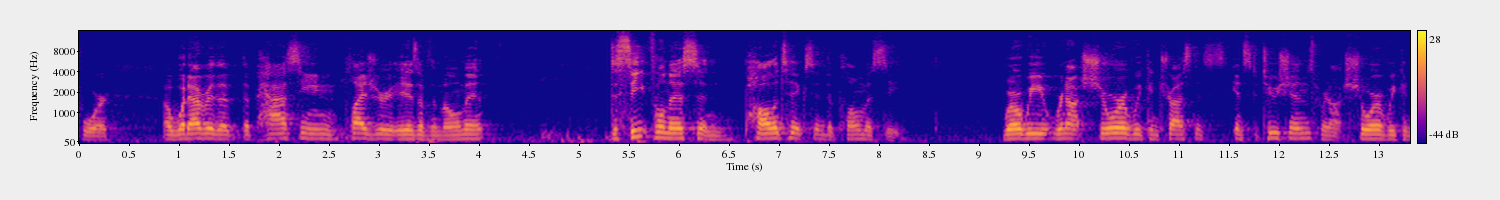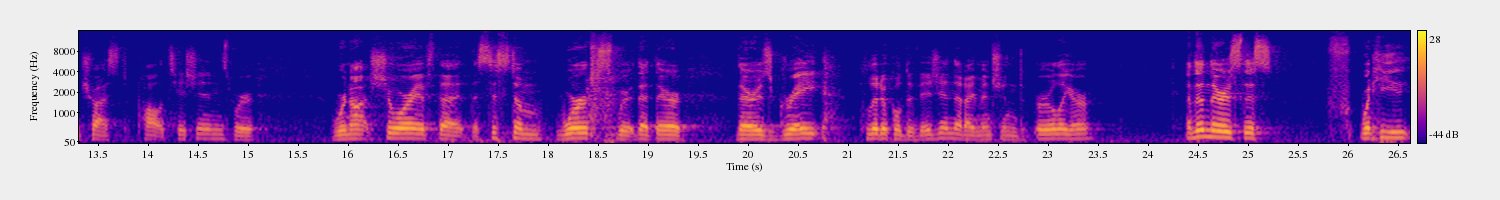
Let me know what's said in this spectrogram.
for uh, whatever the, the passing pleasure is of the moment. Deceitfulness in politics and diplomacy, where we, we're not sure if we can trust institutions, we're not sure if we can trust politicians, we're, we're not sure if the, the system works, that there, there is great political division that I mentioned earlier. And then there's this, what he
